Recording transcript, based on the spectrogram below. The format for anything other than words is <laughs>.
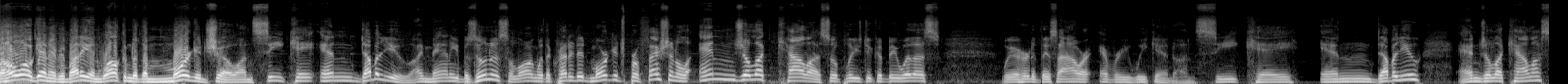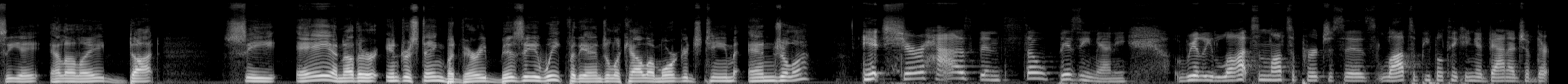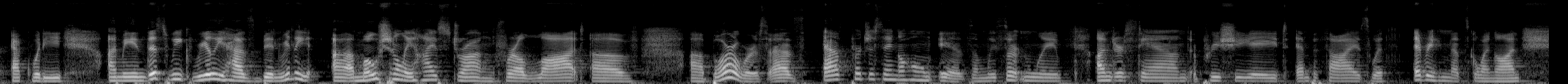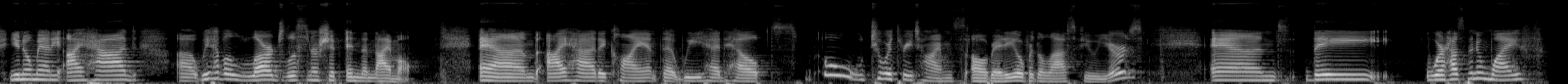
Well, hello again, everybody, and welcome to the Mortgage Show on CKNW. I'm Manny Bazunas, along with accredited mortgage professional Angela Calla. So pleased you could be with us. We are heard at this hour every weekend on CKNW. Angela Calla, C A L L A dot C A. Another interesting but very busy week for the Angela Calla mortgage team. Angela? It sure has been so busy, Manny. Really lots and lots of purchases, lots of people taking advantage of their equity. I mean, this week really has been really uh, emotionally high strung for a lot of uh, borrowers as as purchasing a home is and we certainly understand appreciate empathize with everything that's going on you know manny i had uh, we have a large listenership in nanaimo and I had a client that we had helped, oh, two or three times already over the last few years. And they were husband and wife.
